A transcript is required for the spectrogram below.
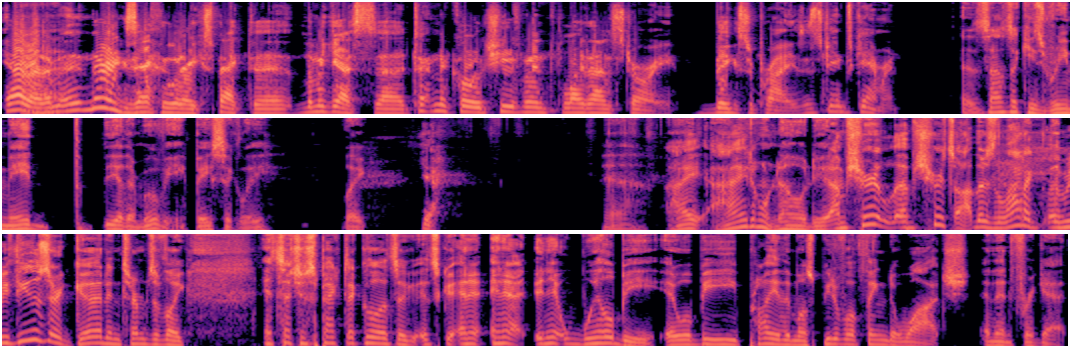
Yeah, right. I Uh, mean, they're exactly what I expect. Uh, let me guess. Uh, technical achievement, light on story. Big surprise. It's James Cameron. It sounds like he's remade the, the other movie, basically. Like, Yeah. I I don't know, dude. I'm sure. I'm sure it's. There's a lot of reviews are good in terms of like, it's such a spectacle. It's a. It's good, and it, and it, and it will be. It will be probably the most beautiful thing to watch, and then forget.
